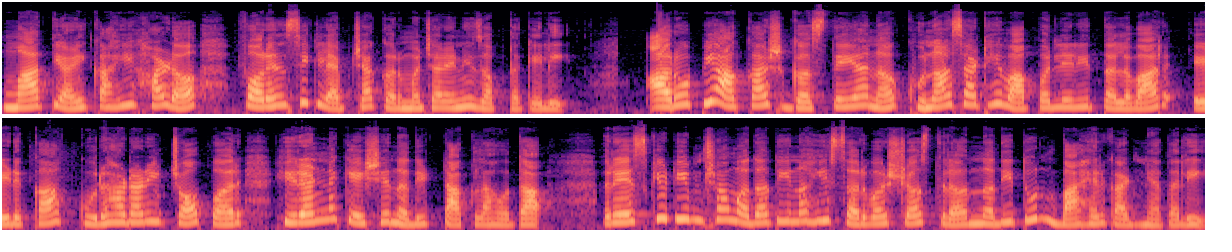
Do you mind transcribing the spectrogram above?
माती आणि काही हाडं फॉरेन्सिक लॅबच्या कर्मचाऱ्यांनी जप्त केली. आरोपी आकाश गस्ते यानं खुनासाठी वापरलेली तलवार एडका कुऱ्हाड आणि चॉपर हिरण्यकेशे नदीत टाकला होता. रेस्क्यू टीमच्या मदतीनं ही सर्व शस्त्र नदीतून बाहेर काढण्यात आली.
